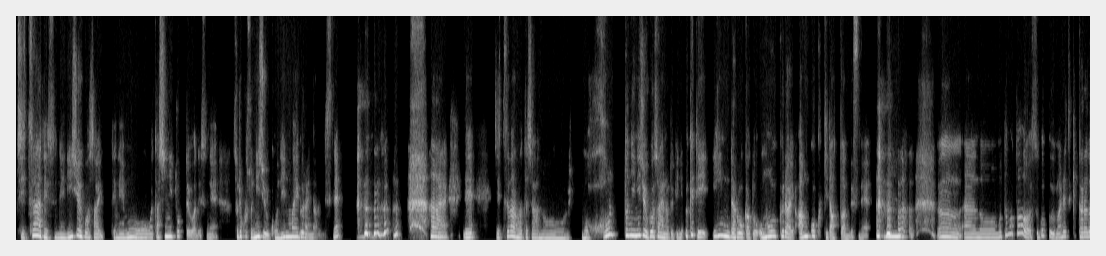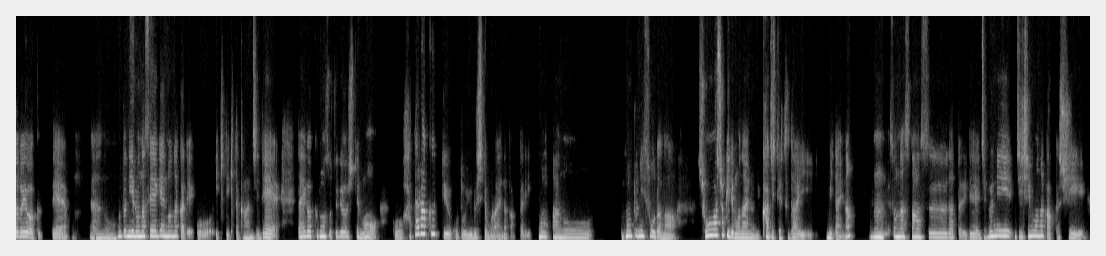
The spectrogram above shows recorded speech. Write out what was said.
実はですね、25歳ってね、もう私にとってはですね、それこそ25年前ぐらいになるんですね。はい。で、実は私、あの、もう本当に25歳の時に受けていいんだろうかと思うくらい暗黒期だったんですね。うん、あの、もともとすごく生まれつき体が弱くって、あの、本当にいろんな制限の中でこう生きてきた感じで、大学も卒業しても、こう働くっていうことを許してもらえなかったり、もあの、本当にそうだな、昭和初期でもないのに家事手伝いみたいな、うん、そんなスタンスだったりで、自分に自信もなかったし、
